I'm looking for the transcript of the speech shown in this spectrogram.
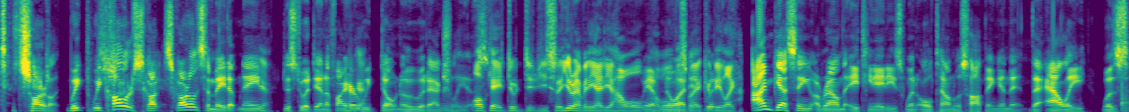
Scarlet. We we call her Scar- Scarlet's a made up name Yeah. just to identify her. Okay. We don't know who it actually is. Okay. Do, do you so you don't have any idea how old? We have how no this idea. might- It could be like I'm guessing around the 1880s when Old Town was hopping, and the, the alley was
